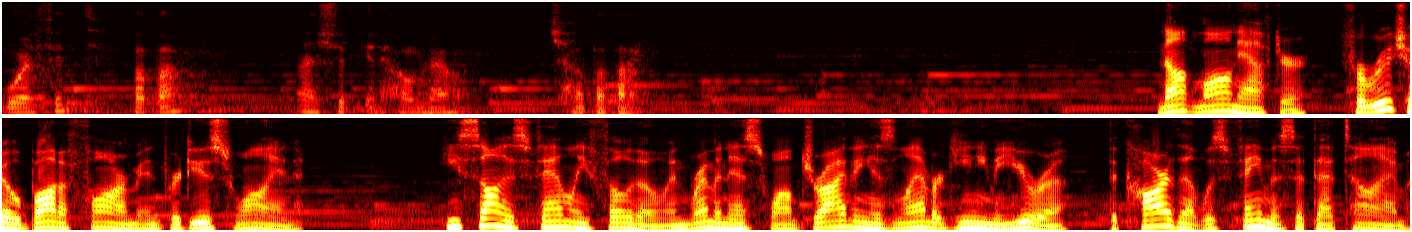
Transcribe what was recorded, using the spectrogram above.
worth it, Papa? I should get home now. Ciao, Papa. Not long after, Ferruccio bought a farm and produced wine. He saw his family photo and reminisced while driving his Lamborghini Miura, the car that was famous at that time.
